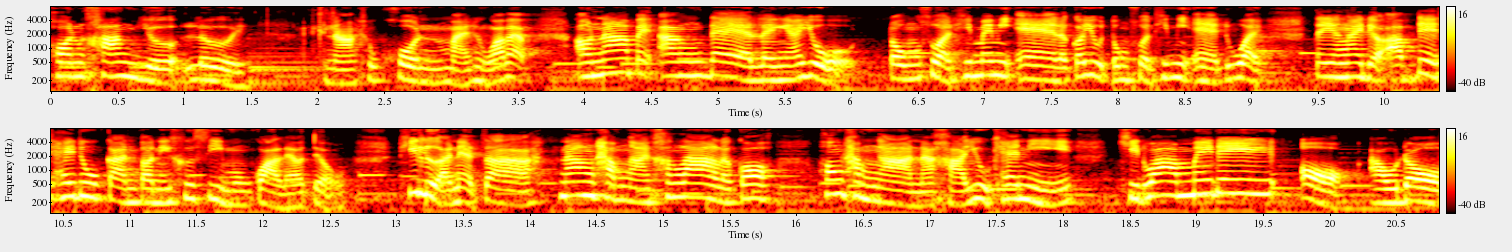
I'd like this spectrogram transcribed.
ค่อนข้างเยอะเลยนะทุกคนหมายถึงว่าแบบเอาหน้าไปอังแดดอะไรเงี้ยอยู่ตรงส่วนที่ไม่มีแอร์แล้วก็อยู่ตรงส่วนที่มีแอร์ด้วย แต่ยังไงเดี๋ยวอัปเดตให้ดูกันตอนนี้คือ4ี่โมงกว่าแล้วเดี๋ยว ที่เหลือเนี่ยจะนั่งทำงานข้างล่างแล้วก็ห้องทำงานนะคะ อยู่แค่นี้ คิดว่าไม่ได้ออก outdoor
